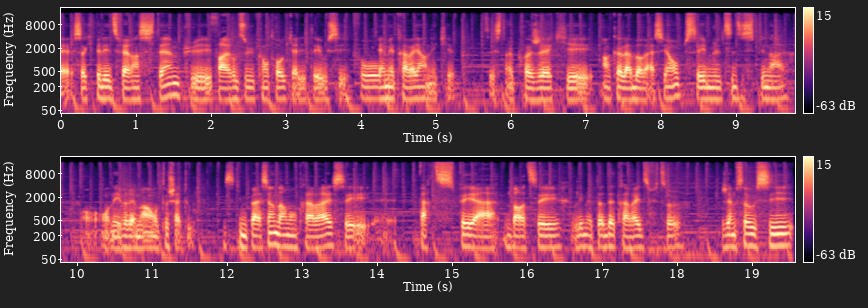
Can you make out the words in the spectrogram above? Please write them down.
euh, s'occuper des différents systèmes, puis faire du contrôle qualité aussi. Il faut aimer travailler en équipe. C'est un projet qui est en collaboration, puis c'est multidisciplinaire. On, est vraiment, on touche à tout. Ce qui me passionne dans mon travail, c'est euh, participer à bâtir les méthodes de travail du futur. J'aime ça aussi,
